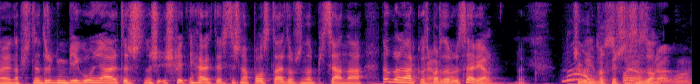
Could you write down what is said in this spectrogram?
e, na przykład na drugim biegunie, ale też no, świetnie charakterystyczna postać, dobrze napisana. No Narkos, Prawda. bardzo dobry serial. Tak. No, Szczególnie to swoją sezon. drogą.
